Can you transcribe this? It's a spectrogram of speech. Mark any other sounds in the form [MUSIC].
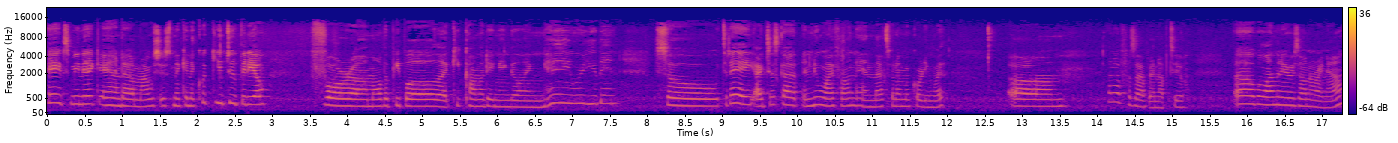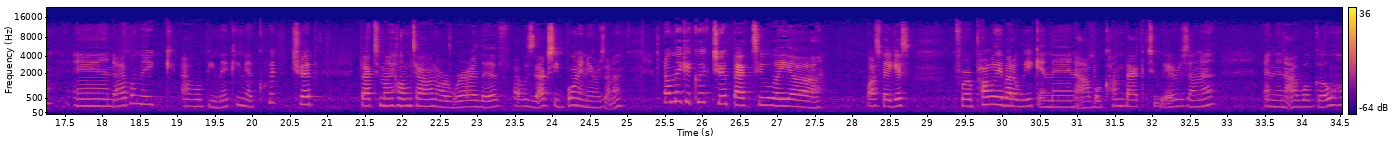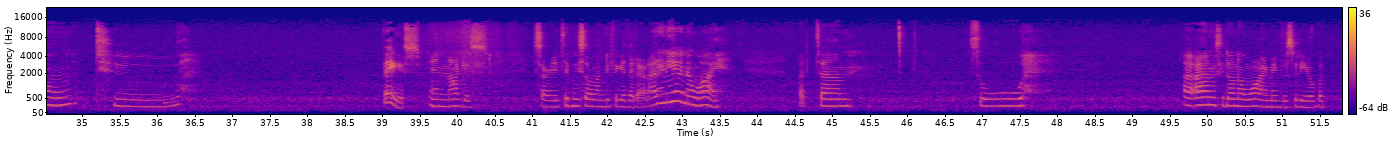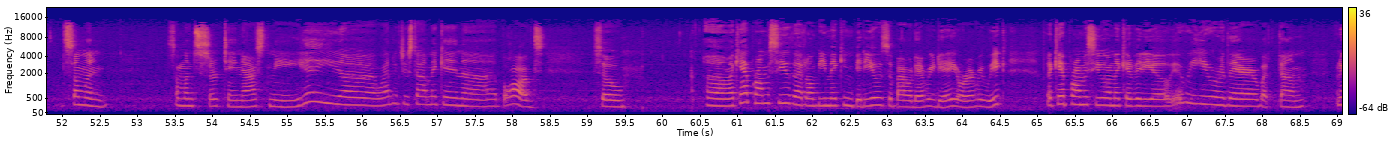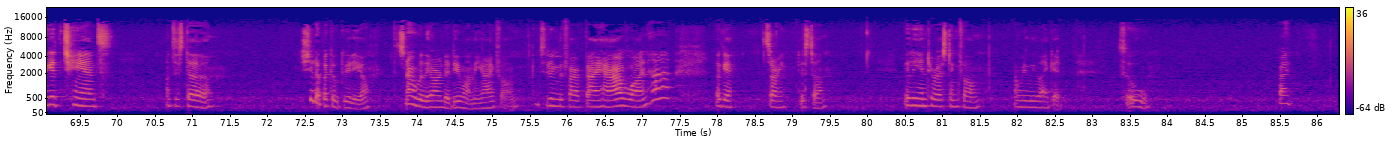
Hey, it's me, Nick, and um, I was just making a quick YouTube video for um, all the people that keep commenting and going, hey, where you been? So, today, I just got a new iPhone, and that's what I'm recording with. Um, what else was I been up to? Uh, well, I'm in Arizona right now, and I will make, I will be making a quick trip back to my hometown, or where I live. I was actually born in Arizona. But I'll make a quick trip back to a, uh, Las Vegas for probably about a week, and then I will come back to Arizona, and then I will go home to Vegas in August. Sorry, it took me so long to figure that out. I don't even know why. But, um, so, I, I honestly don't know why I made this video, but someone, someone certain asked me, hey, uh, why did you stop making, uh, blogs? So, um, I can't promise you that I'll be making videos about every day or every week, but I can't promise you I'll make a video every here or there, but um, when I get the chance, I'll just uh, shoot up a quick video. It's not really hard to do on the iPhone, considering the fact that I have one. [LAUGHS] okay, sorry, just um, really interesting phone. I really like it. So, bye.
